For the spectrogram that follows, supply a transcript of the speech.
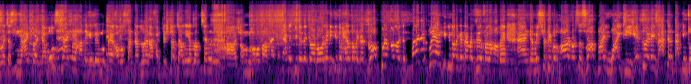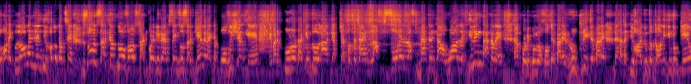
রয়েছে স্নাইপার ডাবল স্নাইপার হাতে কিন্তু এই মুহূর্তে অবস্থানটা ধরে রাখার চেষ্টা চালিয়ে যাচ্ছেন। সম্ভবত আমরা ড্যামেজ দিতে দেখতে পারব। অলরেডি কিন্তু হেলথ অনেকটা ড্রপ করে ফেলা হয়েছে। প্লেয়ারকে কিন্তু অনেকটা ড্যামেজ দিয়ে ফেলা হবে। And mister triple R versus রাত ভাই ওয়াইটি হেড টু হেড ব্যাটলটা কিন্তু অনেক লং এন্ড লেন্দি হতে যাচ্ছে। জোন সার্কেল ক্লোজ হওয়া স্টার্ট করে দিবে। এন্ড সেই জোন সার্কেলের একটা পজিশনকে এবার পুরোটা কিন্তু ক্যাপচার করতে চায়। লাস্ট জোনের লাস্ট ব্যাটলটা ওয়াল হিলিং ব্যাটলে পরিপূর্ণ হতে পারে, রূপ নিতে পারে। দেখা যাক কি হয়। দুটো দলই কিন্তু কেউ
